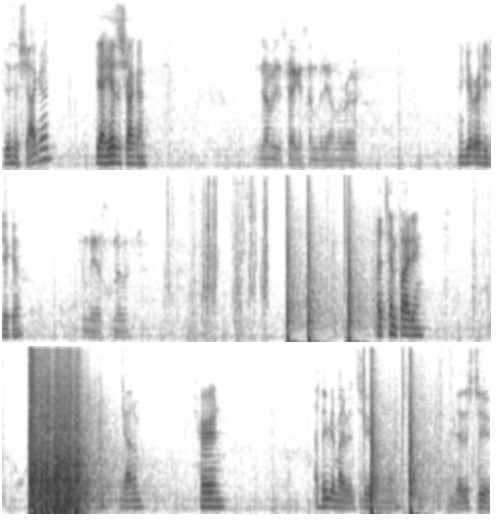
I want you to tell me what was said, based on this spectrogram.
He has a shotgun? Yeah, he has a shotgun. Zombies attacking somebody on the road. Yeah, Get ready, Jacob. Somebody else is moving. That's him fighting. Got him. Heard. I think there might have been two. I don't know. Yeah, there's two.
